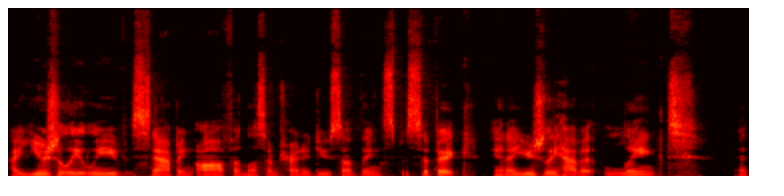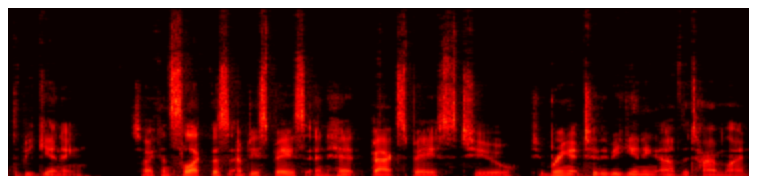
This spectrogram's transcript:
I usually leave snapping off unless I'm trying to do something specific, and I usually have it linked at the beginning. So I can select this empty space and hit backspace to, to bring it to the beginning of the timeline.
